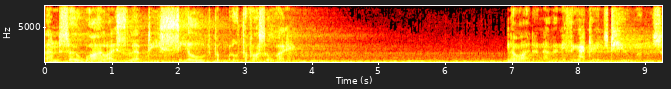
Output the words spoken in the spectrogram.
And so while I slept, he sealed the both of us away. No, I don't have anything against humans.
